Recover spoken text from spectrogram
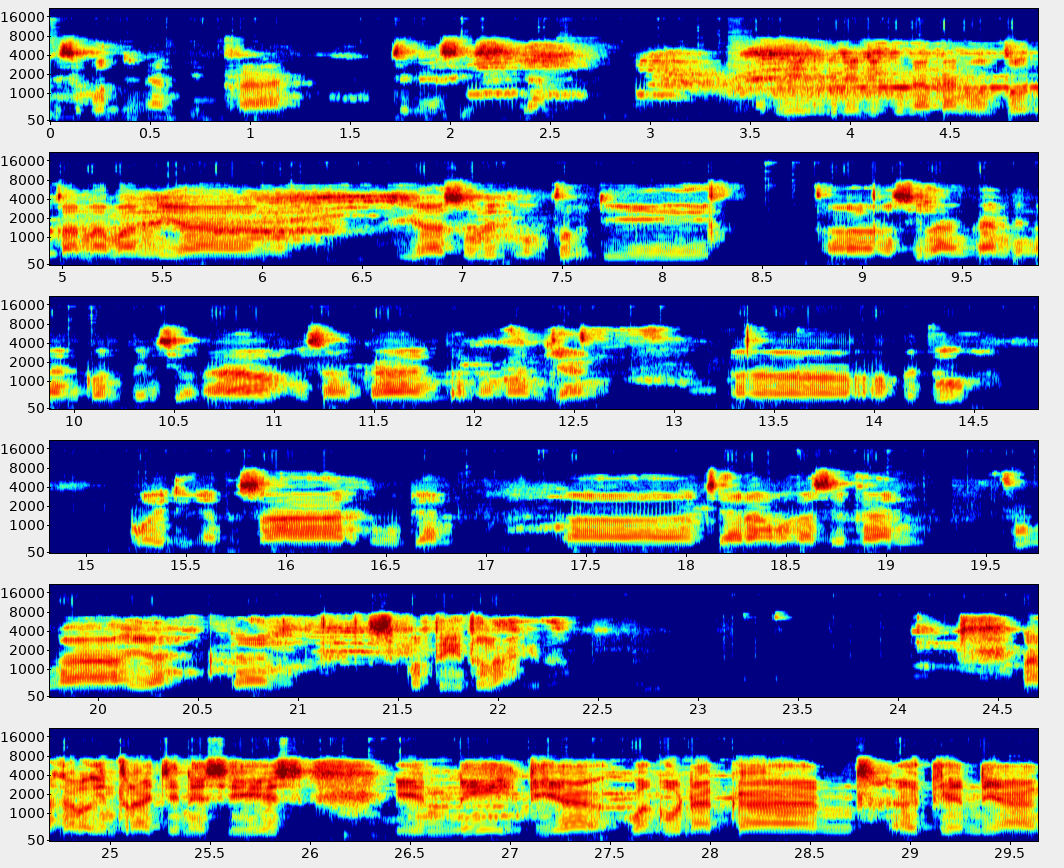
disebut dengan intragenesis ya. Jadi ini digunakan untuk tanaman yang dia sulit untuk disilangkan uh, dengan konvensional, misalkan tanaman yang uh, apa itu poidinya besar, kemudian uh, jarang menghasilkan bunga ya dan seperti itulah gitu. Nah, kalau intragenesis ini dia menggunakan gen yang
